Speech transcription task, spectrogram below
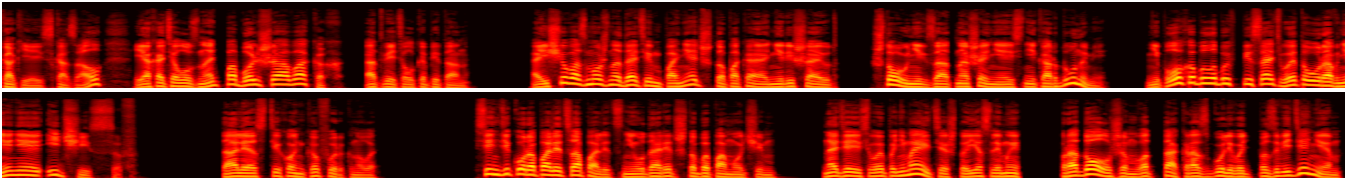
«Как я и сказал, я хотел узнать побольше о ваках», — ответил капитан. «А еще, возможно, дать им понять, что пока они решают, что у них за отношения с Никордунами, неплохо было бы вписать в это уравнение и чиссов». Талиас тихонько фыркнула. «Синдикура палец о палец не ударит, чтобы помочь им. Надеюсь, вы понимаете, что если мы продолжим вот так разгуливать по заведениям,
